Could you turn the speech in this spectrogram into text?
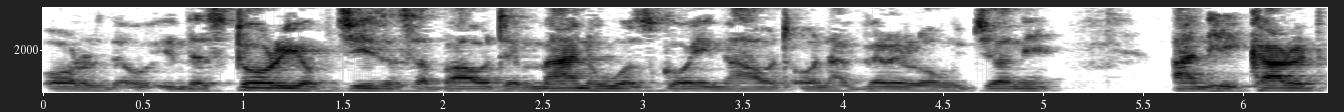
or the, in the story of Jesus about a man who was going out on a very long journey and he carried,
